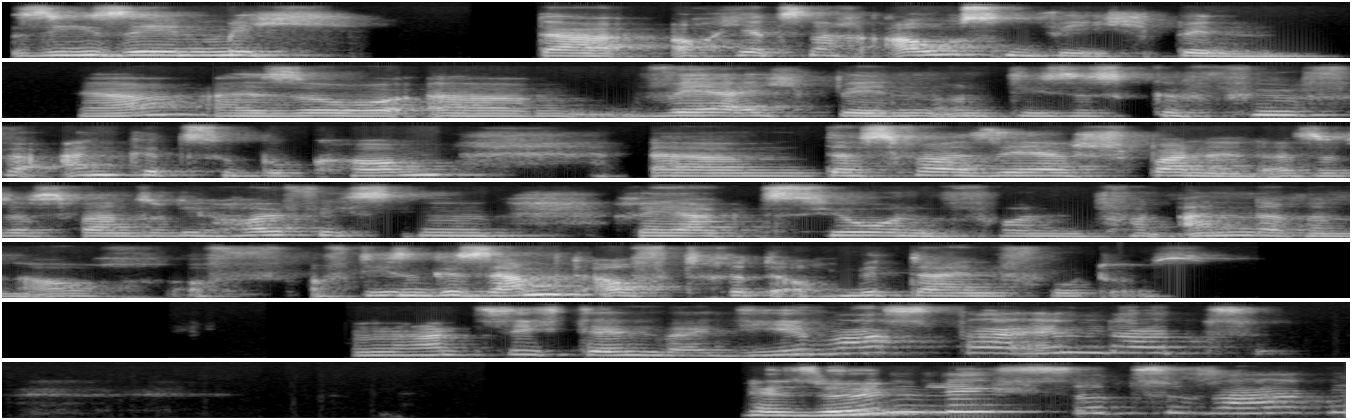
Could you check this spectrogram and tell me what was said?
sie sehen mich da auch jetzt nach außen, wie ich bin. Ja, also ähm, wer ich bin und dieses Gefühl für Anke zu bekommen, ähm, das war sehr spannend. Also das waren so die häufigsten Reaktionen von, von anderen auch auf, auf diesen Gesamtauftritt, auch mit deinen Fotos. Und hat sich denn bei dir was verändert? Persönlich sozusagen?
